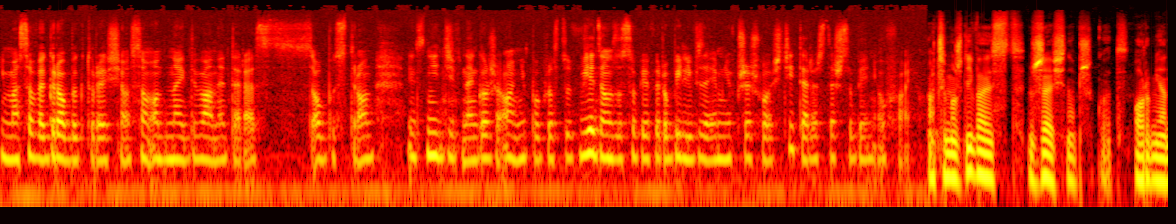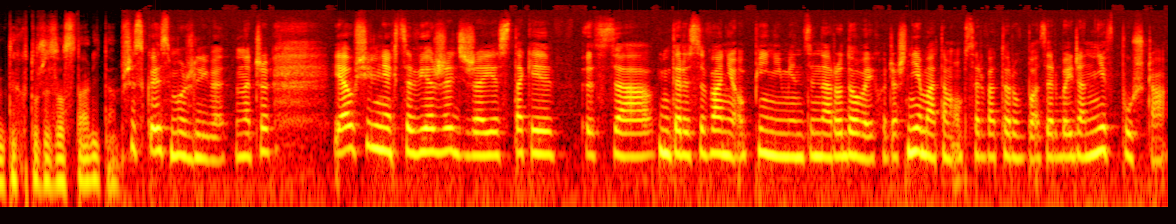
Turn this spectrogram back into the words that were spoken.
i masowe groby, które się, są odnajdywane teraz z obu stron, więc nic dziwnego, że oni po prostu wiedzą, co sobie wyrobili wzajemnie w przeszłości, teraz też sobie nie ufają. A czy możliwa jest rzeź na przykład Ormian, tych, którzy zostali tam? Wszystko jest możliwe. To znaczy, ja usilnie chcę wierzyć, że jest takie zainteresowanie opinii międzynarodowej, chociaż nie ma tam obserwatorów, bo Azerbejdżan nie wpuszcza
